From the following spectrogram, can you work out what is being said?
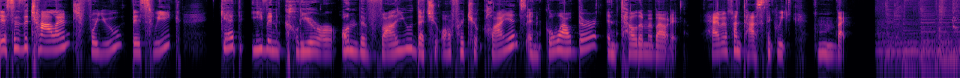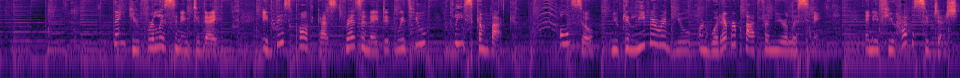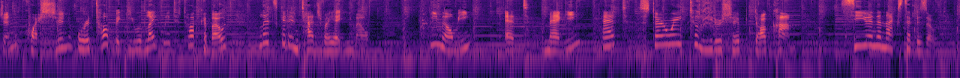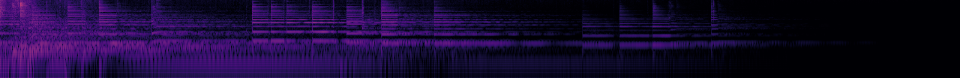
This is the challenge for you this week. Get even clearer on the value that you offer to your clients and go out there and tell them about it. Have a fantastic week. Bye. Thank you for listening today. If this podcast resonated with you, please come back. Also, you can leave a review on whatever platform you're listening. And if you have a suggestion, question, or a topic you would like me to talk about, let's get in touch via email. Email me at maggie at stairwaytoleadership.com. See you in the next episode.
